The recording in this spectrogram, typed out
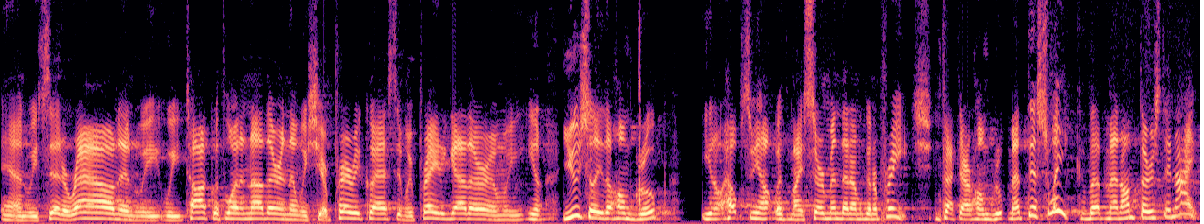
and we sit around and we, we talk with one another, and then we share prayer requests and we pray together, and we, you know, usually the home group, you know, helps me out with my sermon that I'm going to preach. In fact, our home group met this week, but met on Thursday night.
